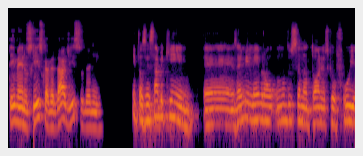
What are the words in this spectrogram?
têm menos risco? É verdade isso, Dani? Então, você sabe que, é, aí me lembram um dos San Antônios que eu fui,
